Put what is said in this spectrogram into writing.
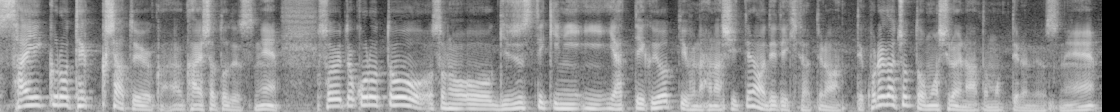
サイクロテック社という会社とですね、そういうところと、その技術的にやっていくよっていうふうな話っていうのが出てきたっていうのがあって、これがちょっと面白いなと思ってるんですね。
